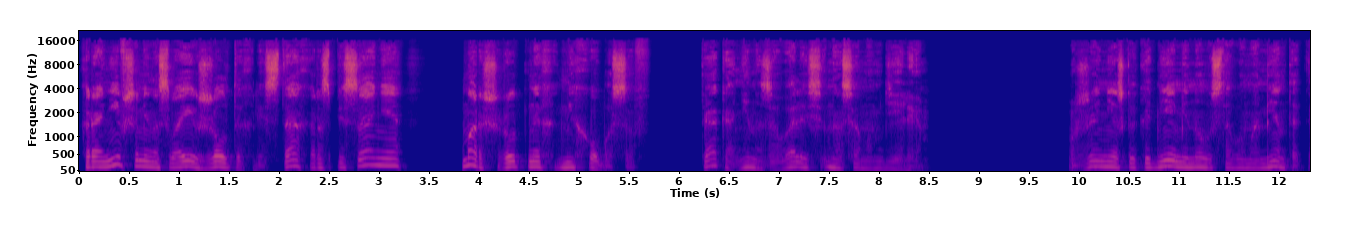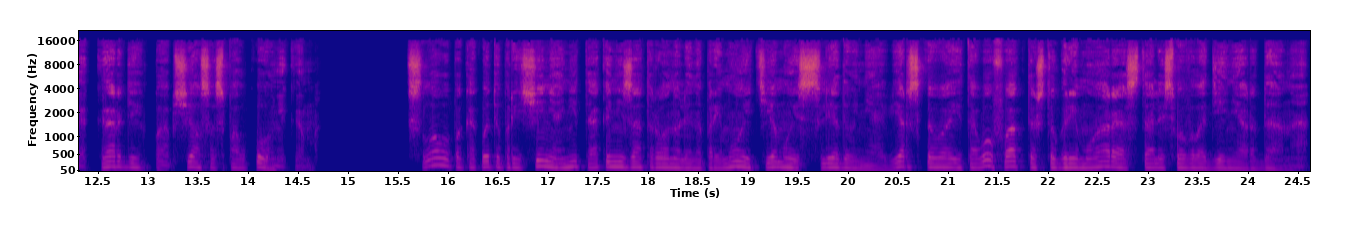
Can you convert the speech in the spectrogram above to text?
хранившими на своих желтых листах расписание маршрутных мехобусов. Так они назывались на самом деле. Уже несколько дней минуло с того момента, как Карди пообщался с полковником. К слову, по какой-то причине они так и не затронули напрямую тему исследования Аверского и того факта, что гримуары остались во владении Ордана.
